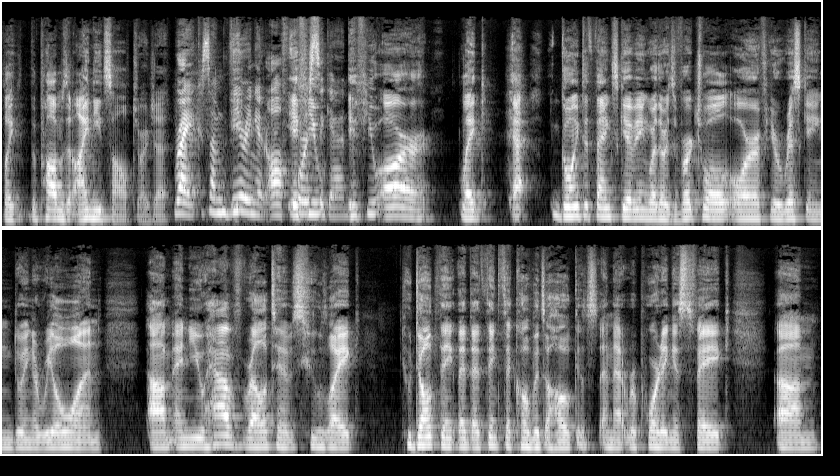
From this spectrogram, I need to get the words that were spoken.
like the problems that I need solved, Georgia. Right, because I'm veering it off if course you, again. If you are like going to Thanksgiving, whether it's virtual or if you're risking doing a real one, um, and you have relatives who like who don't think that, that think that COVID's a hoax and that reporting is fake, um,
